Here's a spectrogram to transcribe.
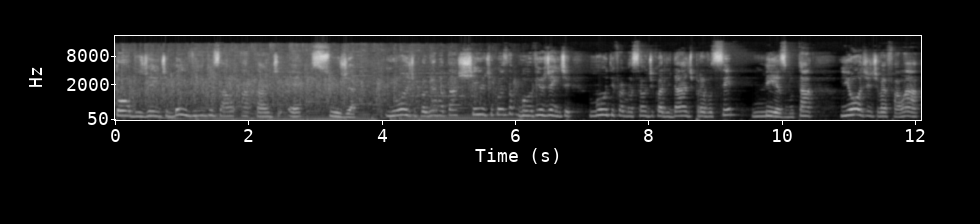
Todos, gente. Bem-vindos ao A Tarde é Suja. E hoje o programa tá cheio de coisa boa, viu, gente? Muita informação de qualidade para você mesmo, tá? E hoje a gente vai falar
